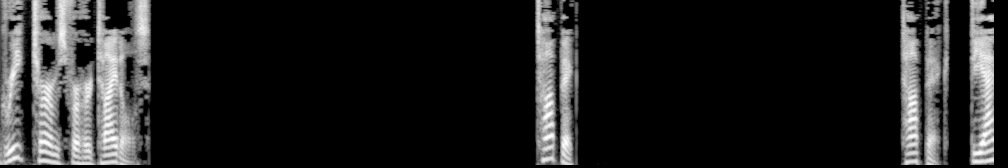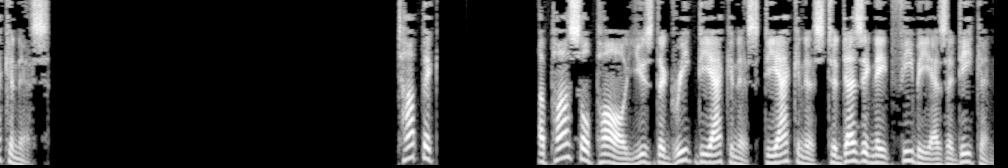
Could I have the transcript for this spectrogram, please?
Greek terms for her titles Topic. Topic: Diakonos. Topic: Apostle Paul used the Greek diakonos, diakonos to designate Phoebe as a deacon.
